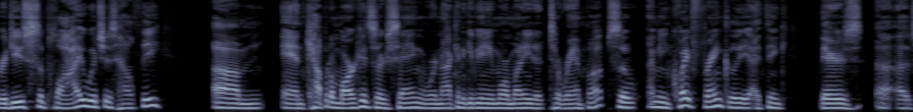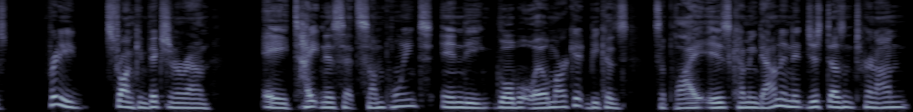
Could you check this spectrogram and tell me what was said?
reduced supply, which is healthy. Um, and capital markets are saying we're not going to give you any more money to, to ramp up. So, I mean, quite frankly, I think there's a, a pretty strong conviction around a tightness at some point in the global oil market because supply is coming down and it just doesn't turn on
